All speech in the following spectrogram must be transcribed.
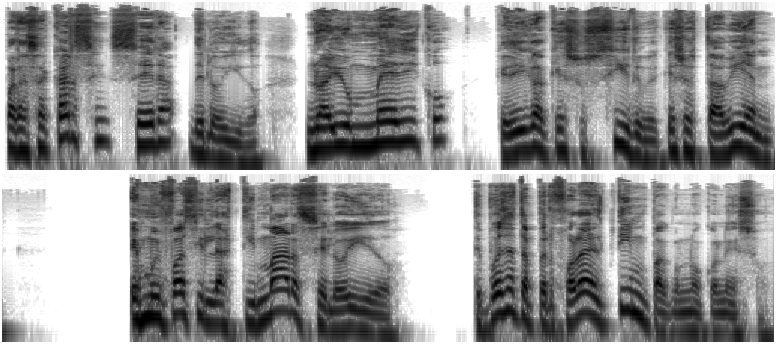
Para sacarse cera del oído. No hay un médico que diga que eso sirve, que eso está bien. Es muy fácil lastimarse el oído. Te puedes hasta perforar el tímpano con eso.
